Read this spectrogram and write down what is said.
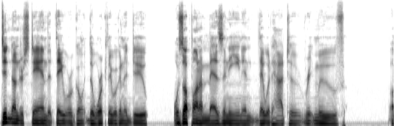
Didn't understand that they were going the work they were going to do was up on a mezzanine and they would have to remove a,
